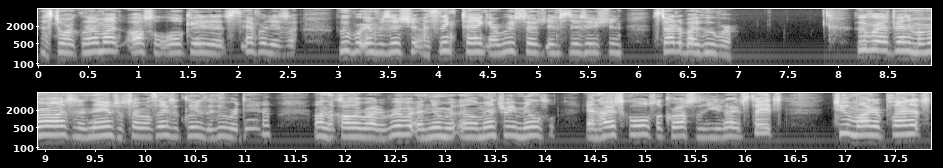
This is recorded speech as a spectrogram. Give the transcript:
Historic Landmark. Also located at Stanford is a Hoover Institution, a think tank and research institution started by Hoover. Hoover has been memorialized in the names of several things, including the Hoover Dam on the Colorado River and numerous elementary, middle, and high schools across the United States. Two minor planets,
